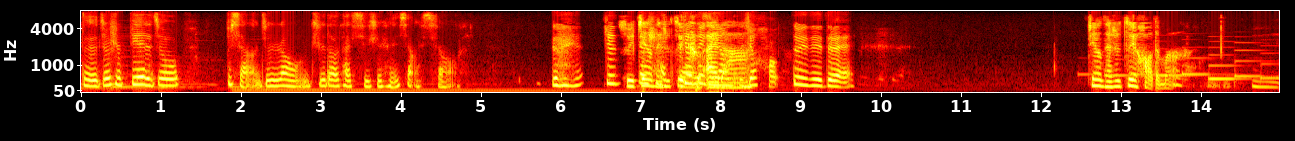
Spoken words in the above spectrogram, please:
对，就是憋着就不想，就是让我们知道他其实很想笑。对，就所以这样才是最可爱的啊！就好，对对对，这样才是最好的嘛。嗯。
